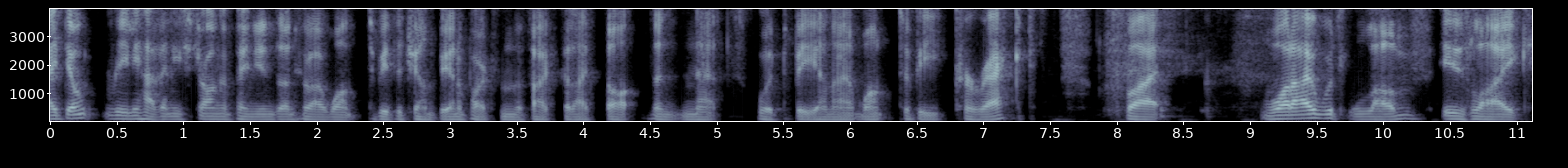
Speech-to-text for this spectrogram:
I don't really have any strong opinions on who I want to be the champion, apart from the fact that I thought the Nets would be, and I want to be correct. But what I would love is like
